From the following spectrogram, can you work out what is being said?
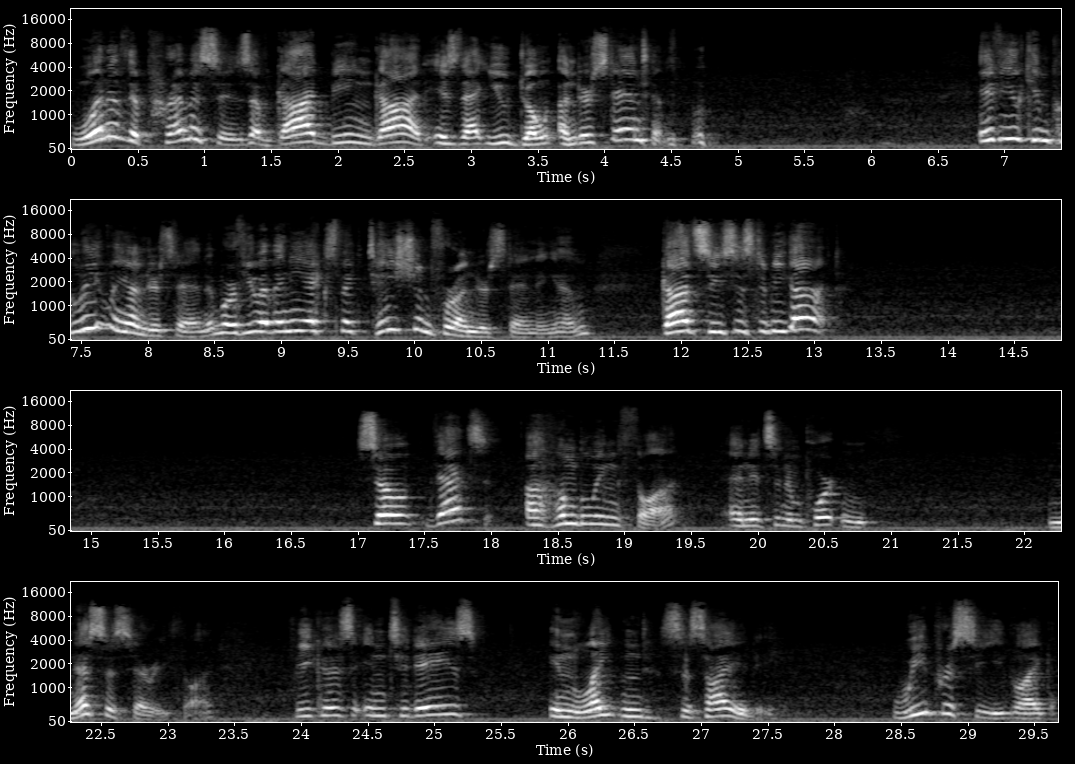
One of the premises of God being God is that you don't understand Him. if you completely understand Him, or if you have any expectation for understanding Him, God ceases to be God. So that's a humbling thought, and it's an important, necessary thought, because in today's enlightened society, we proceed like,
